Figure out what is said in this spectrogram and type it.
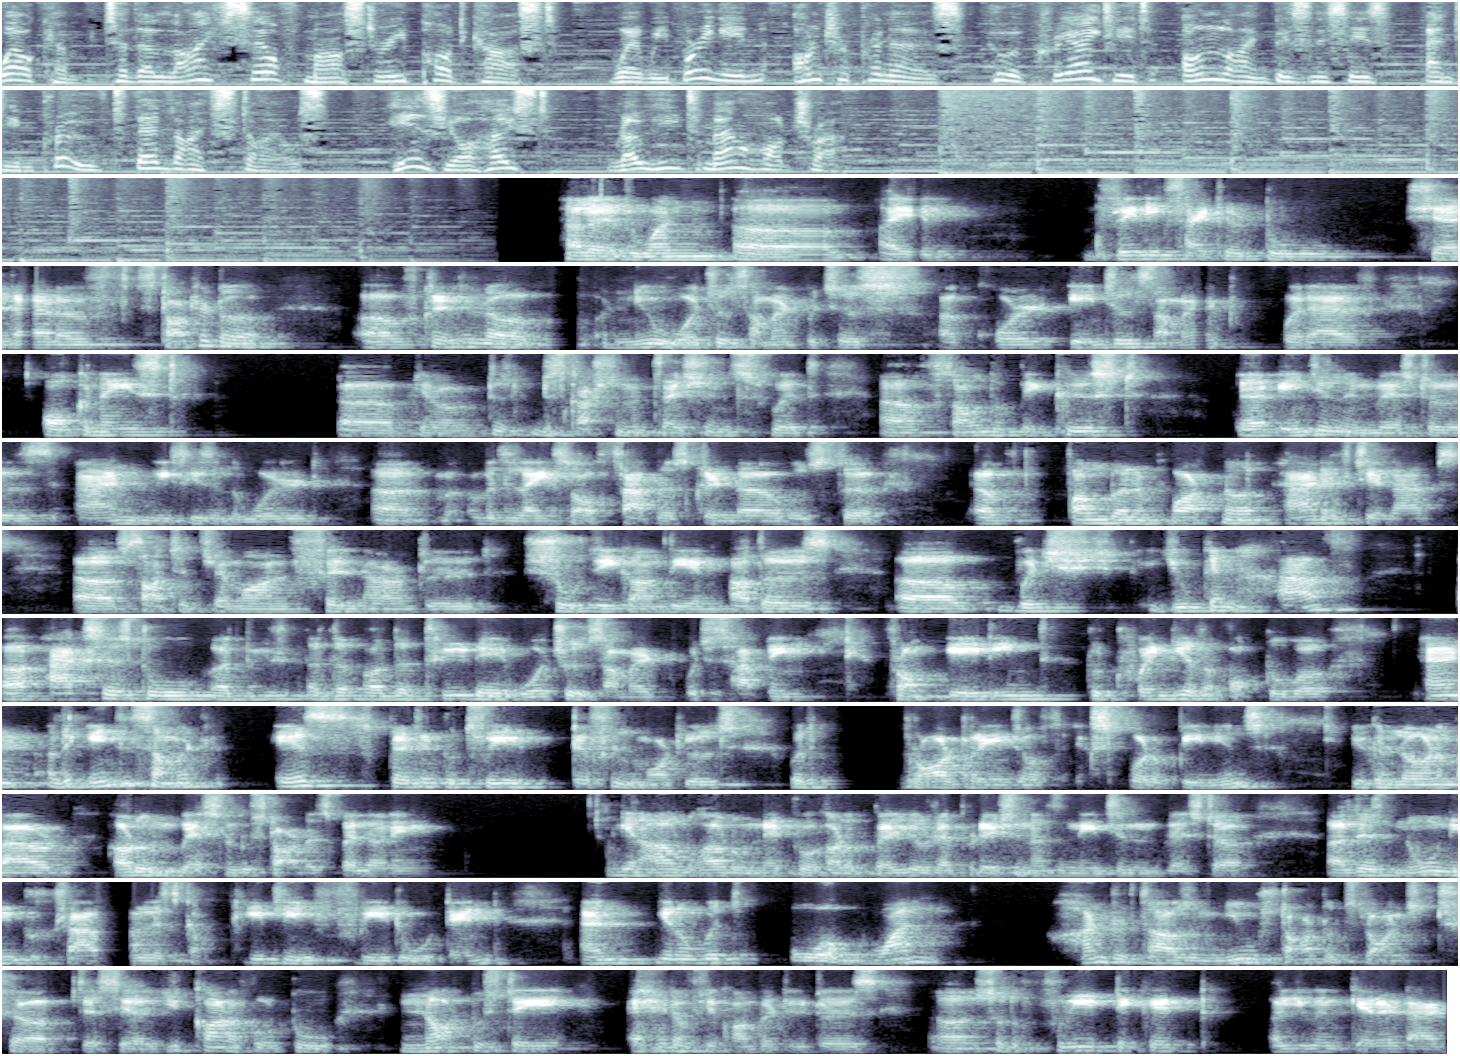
Welcome to the Life Self Mastery Podcast, where we bring in entrepreneurs who have created online businesses and improved their lifestyles. Here's your host, Rohit Malhotra. Hello, everyone. Uh, I'm really excited to share that I've started a, I've created a, a new virtual summit, which is uh, called Angel Summit, where I've organized uh, you know discussion and sessions with uh, some of the biggest uh, angel investors and VCs in the world, uh, with the likes of Fabrice Grinda, who's the uh, founder and partner at FJ Labs, uh, Sajid Phil Nartle, Shruti Gandhi, and others, which you can have access to the, the three-day virtual summit, which is happening from 18th to 20th of October and the Angel Summit is split into three different modules with a broad range of expert opinions. You can learn about how to invest into startups by learning, you know, how to, how to network, how to build your reputation as an angel investor. Uh, there's no need to travel; it's completely free to attend. And you know, with over one hundred thousand new startups launched uh, this year, you can't afford to not to stay ahead of your competitors. Uh, so the free ticket uh, you can get it at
